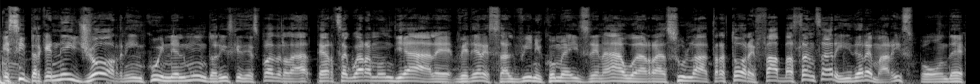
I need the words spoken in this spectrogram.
Eh sì, perché nei giorni in cui nel mondo rischia di esplodere la terza guerra mondiale, vedere Salvini come Eisenhower sulla trattore fa abbastanza ridere, ma risponde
